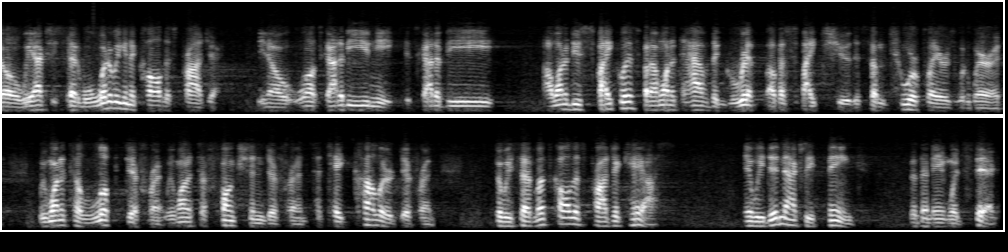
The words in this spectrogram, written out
So we actually said, well, what are we going to call this project? You know, well, it's got to be unique. It's got to be, I want to do spikeless, but I want it to have the grip of a spiked shoe that some tour players would wear it. We want it to look different. We want it to function different, to take color different. So we said, let's call this Project Chaos. And we didn't actually think that the name would stick.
